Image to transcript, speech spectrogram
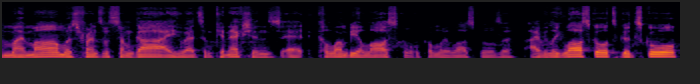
my mom was friends with some guy who had some connections at Columbia Law School. Columbia Law School is a Ivy League law school. It's a good school.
